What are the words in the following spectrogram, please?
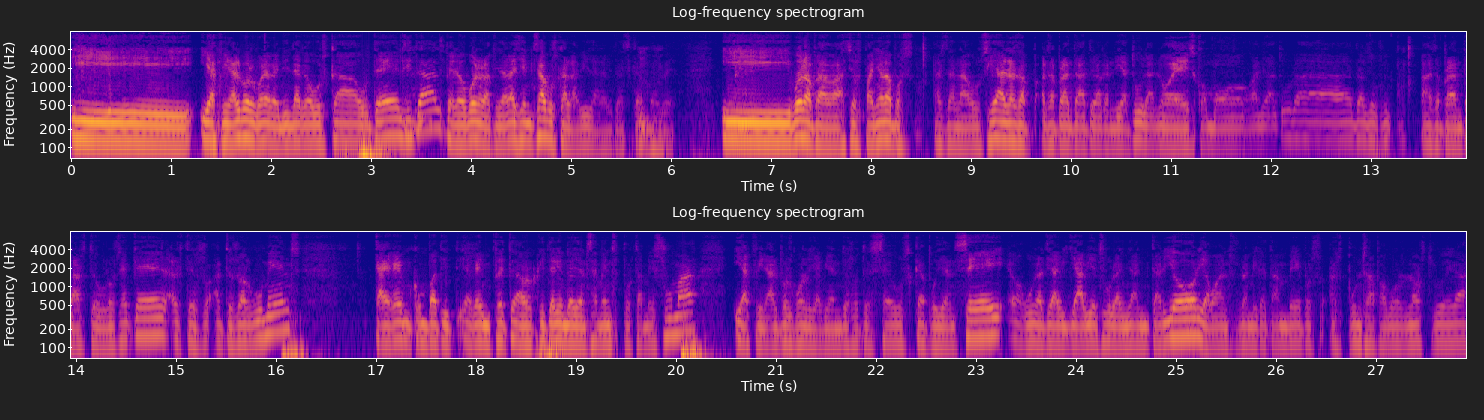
I, i al final doncs, bueno, vam tindre que buscar hotels i tal, però bueno, al final la gent s'ha buscat la vida, la veritat és que mm molt bé. I bueno, per la Federació Espanyola doncs, has de negociar, has de, has de presentar la teva candidatura, no és com candidatura dels has de presentar els teus no sé què, els teus, els teus arguments, que haguem, competit, haguem fet el criteri de llançaments doncs, també suma i al final doncs, bueno, hi havia dos o tres seus que podien ser, algunes ja, ja havien sigut l'any anterior i llavors una mica també doncs, els punts a favor nostre era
